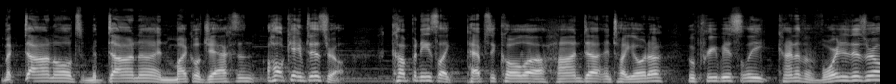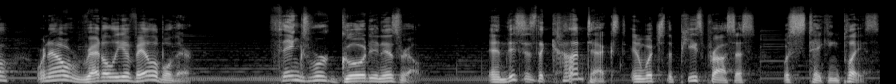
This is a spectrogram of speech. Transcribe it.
McDonald's, Madonna, and Michael Jackson all came to Israel. Companies like Pepsi Cola, Honda, and Toyota, who previously kind of avoided Israel, were now readily available there. Things were good in Israel. And this is the context in which the peace process was taking place.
